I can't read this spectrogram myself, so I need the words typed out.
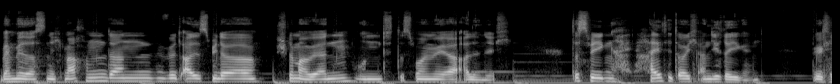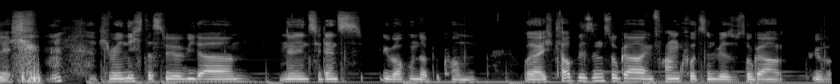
wenn wir das nicht machen, dann wird alles wieder schlimmer werden und das wollen wir ja alle nicht. Deswegen haltet euch an die Regeln. Wirklich. Ich will nicht, dass wir wieder eine Inzidenz über 100 bekommen. Oder ich glaube, wir sind sogar, in Frankfurt sind wir sogar über,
